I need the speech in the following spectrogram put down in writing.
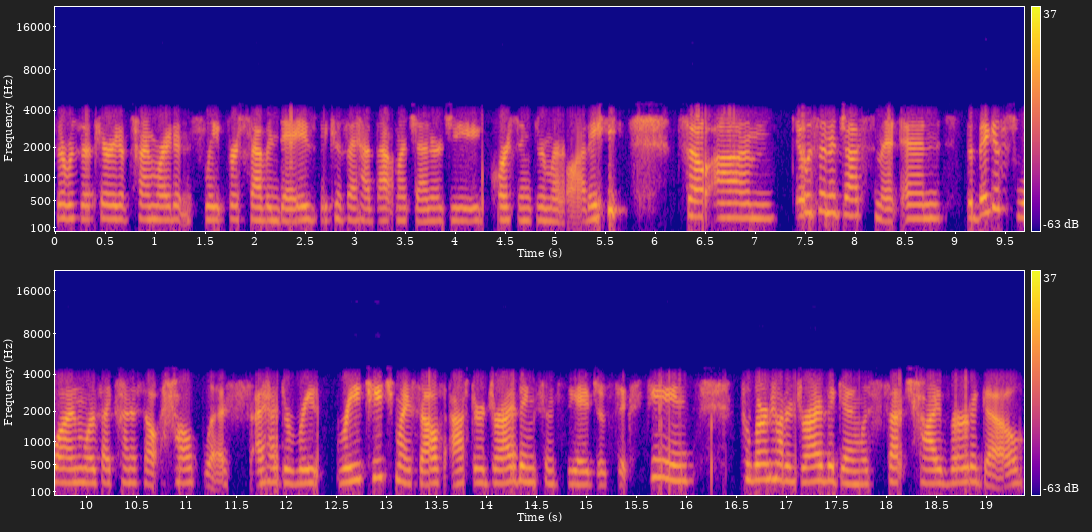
there was a period of time where I didn't sleep for 7 days because I had that much energy coursing through my body. so um it was an adjustment and the biggest one was I kind of felt helpless. I had to re reteach myself after driving since the age of 16 to learn how to drive again with such high vertigo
